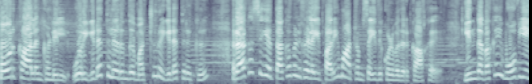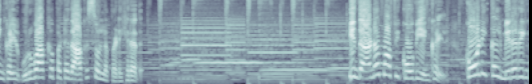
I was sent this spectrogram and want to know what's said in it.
போர்க்காலங்களில் ஒரு இடத்திலிருந்து மற்றொரு இடத்திற்கு ரகசிய தகவல்களை பரிமாற்றம் செய்து கொள்வதற்காக இந்த வகை ஓவியங்கள் உருவாக்கப்பட்டதாக சொல்லப்படுகிறது. இந்த அனோமாஃபிக் ஓவியங்கள் கோனிக்கல் மிரரிங்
